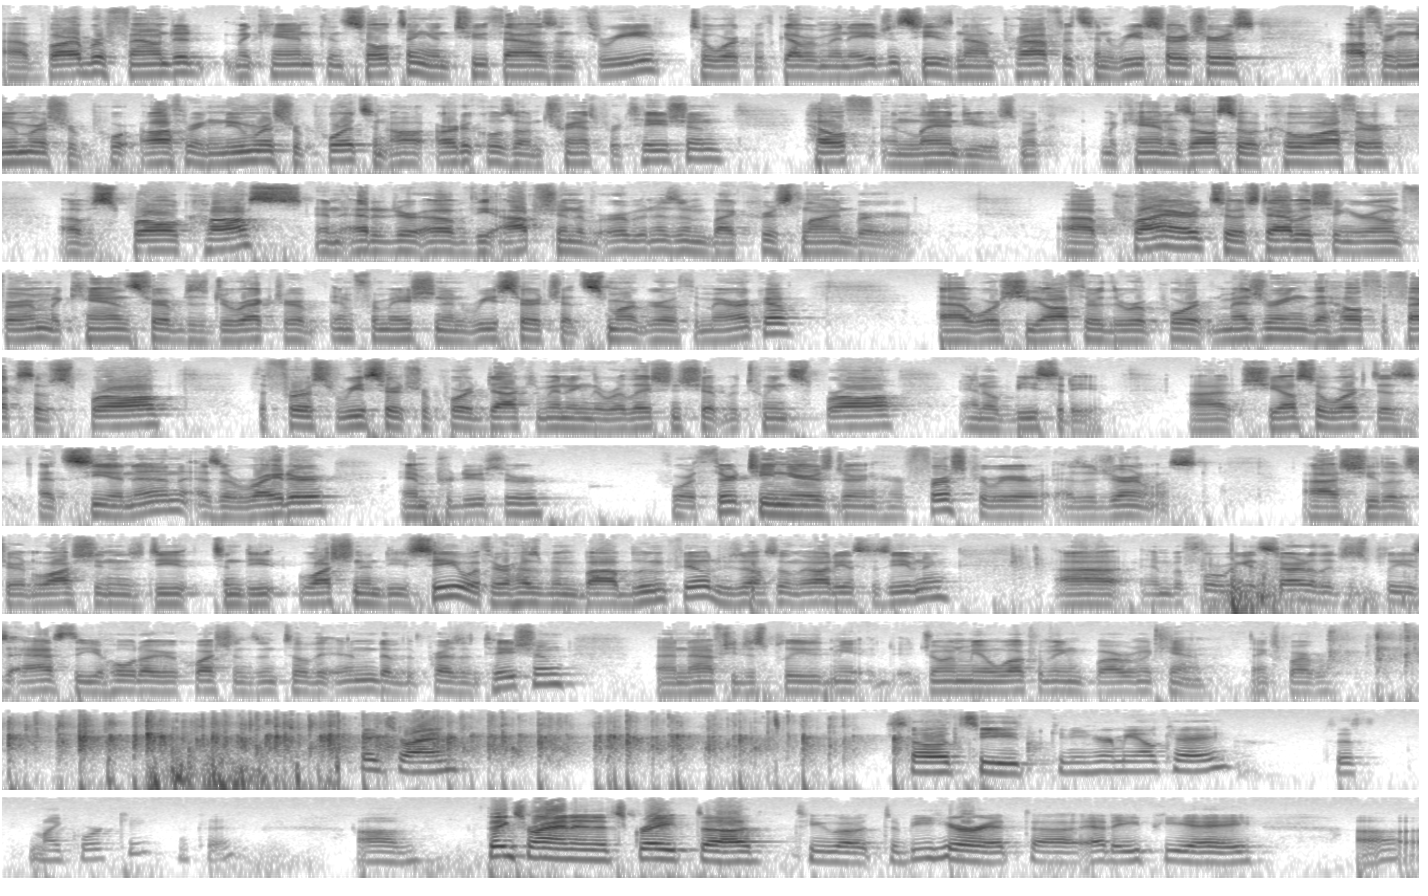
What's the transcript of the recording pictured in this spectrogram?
Uh, Barbara founded McCann Consulting in 2003 to work with government agencies, nonprofits, and researchers, authoring numerous, report, authoring numerous reports and articles on transportation, health, and land use. McCann is also a co author of Sprawl Costs and editor of The Option of Urbanism by Chris Leinberger. Uh, prior to establishing her own firm, McCann served as Director of Information and Research at Smart Growth America, uh, where she authored the report Measuring the Health Effects of Sprawl, the first research report documenting the relationship between sprawl and obesity. Uh, she also worked as, at CNN as a writer and producer for 13 years during her first career as a journalist. Uh, she lives here in Washington, D- Washington, D.C., with her husband Bob Bloomfield, who's also in the audience this evening. Uh, and before we get started, let's just please ask that you hold all your questions until the end of the presentation. And now, if you just please me, join me in welcoming Barbara McCann. Thanks, Barbara. Thanks, Ryan. So let's see. Can you hear me okay? Is this mic working? Okay. Um, thanks, Ryan, and it's great uh, to uh, to be here at uh, at APA. Uh,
